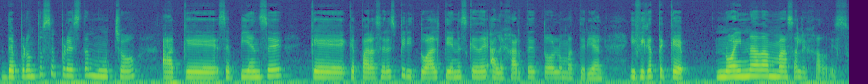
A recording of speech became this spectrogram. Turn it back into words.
de pronto se presta mucho a que se piense que, que, para ser espiritual tienes que alejarte de todo lo material. Y fíjate que no hay nada más alejado de eso.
